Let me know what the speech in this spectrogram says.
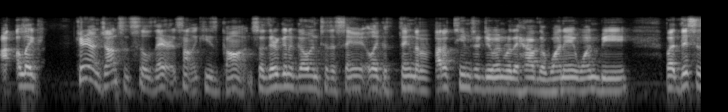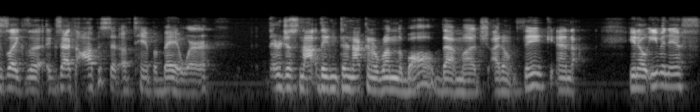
I, like, on Johnson's still there. It's not like he's gone. So they're going to go into the same like a thing that a lot of teams are doing where they have the 1A, 1B but this is like the exact opposite of Tampa Bay, where they're just not they they're not going to run the ball that much. I don't think. And you know, even if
